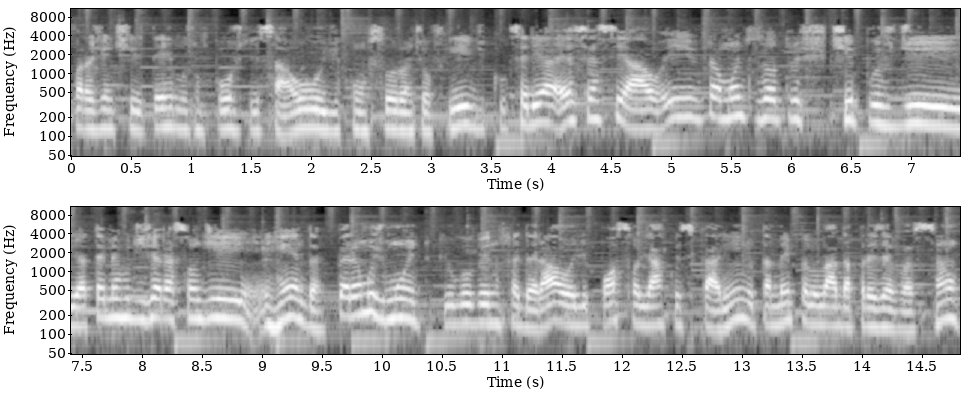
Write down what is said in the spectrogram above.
para a gente termos um posto de saúde com soro antiofídico, seria essencial e para muitos outros tipos de, até mesmo de geração de renda. Esperamos muito que o governo federal ele possa olhar com esse carinho também pelo lado da preservação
